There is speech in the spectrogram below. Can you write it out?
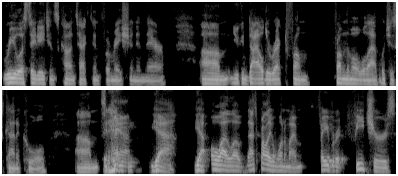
real estate agent's contact information in there. Um, you can dial direct from from the mobile app which is kind of cool. Um, it Scan. yeah yeah. Oh i love that's probably one of my favorite features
